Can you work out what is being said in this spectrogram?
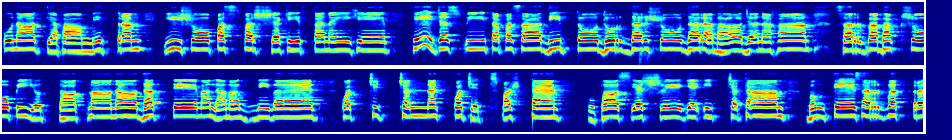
पुनात्यपां मित्रम् ईशोपस्पर्शकीर्तनैः। तेजस्वी तपसा दीप्तो दुर्दर्शोधरभाजनः सर्वभक्षोऽपि युद्धात्मानाधत्ते मलमग्निवत् क्वचिच्छन्न क्वचित् स्पष्ट उपास्य श्रेय इच्छतां भुङ्क्ते सर्वत्र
